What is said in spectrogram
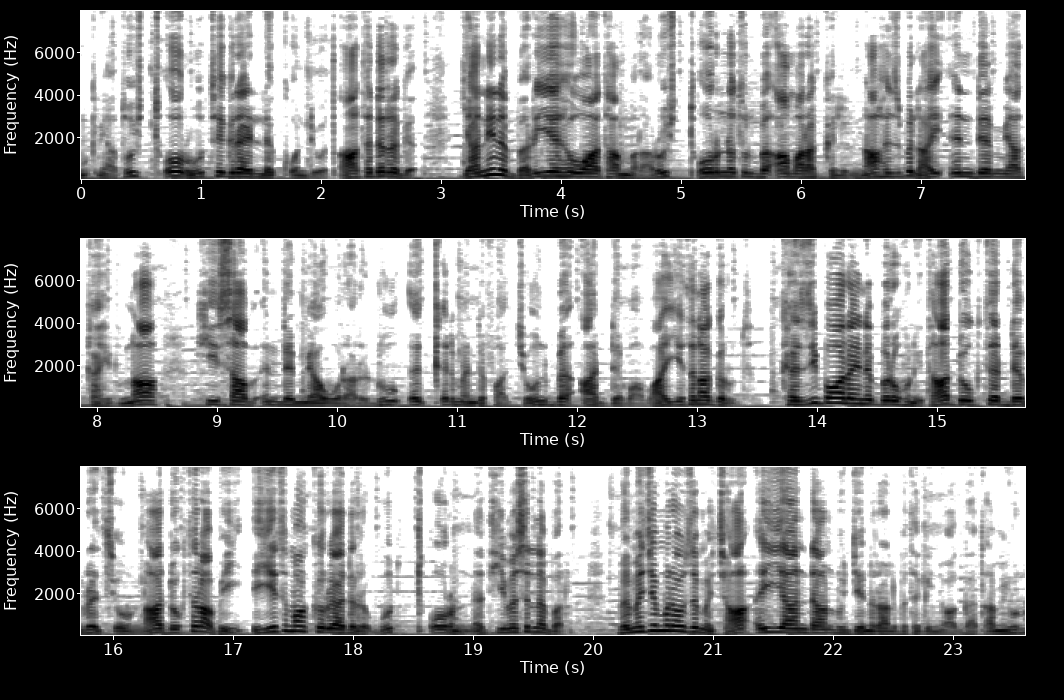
ምክንያቶች ጦሩ ትግራይን ለቆ እንዲወጣ ተደረገ። ያኔ ነበር የህወሓት አመራሮች ጦርነቱን በአማራ ክልልና ህዝብ ላይ እንደሚያካሂዱና ሂሳብ እንደሚያወራርዱ እቅድ መንደፋቸውን በአደባባይ የተናገሩት። ከዚህ በኋላ የነበረው ሁኔታ ዶክተር ደብረ ጽዮንና ዶክተር አብይ እየተማከሩ ያደረጉት ጦርነት ይመስል ነበር። በመጀመሪያው ዘመቻ እያንዳንዱ ጄኔራል በተገኘው አጋጣሚ ሁሉ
